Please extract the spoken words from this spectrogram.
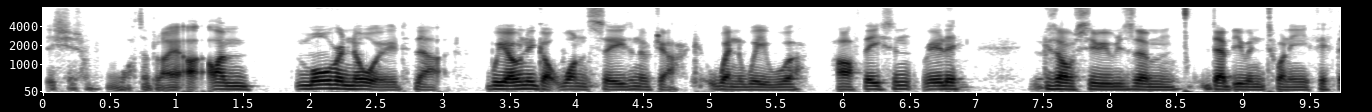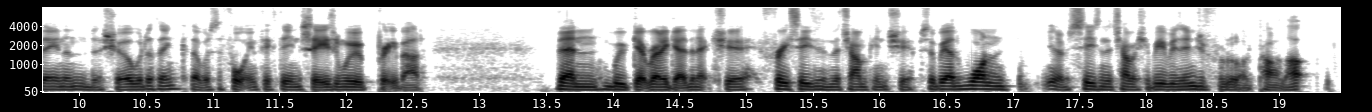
it's just what a player. I, I'm more annoyed that we only got one season of Jack when we were half decent, really. Because obviously he was um, debut in 2015 under Sherwood, I think. That was the 14-15 season. We were pretty bad. Then we'd get relegated the next year. Three seasons in the Championship. So we had one, you know, season in the Championship. He was injured for a large part of that.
